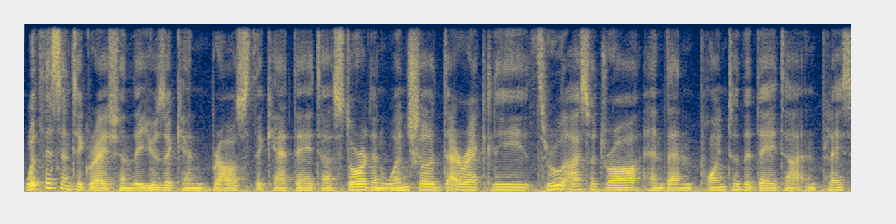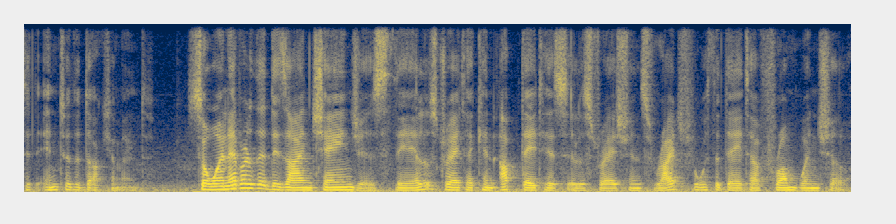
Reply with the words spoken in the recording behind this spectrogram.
With this integration the user can browse the CAD data stored in Windchill directly through IsoDraw and then point to the data and place it into the document. So whenever the design changes, the illustrator can update his illustrations right with the data from Windchill.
